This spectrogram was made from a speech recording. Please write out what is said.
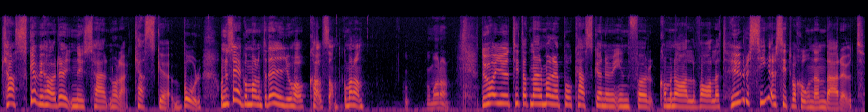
Kaskö. Vi hörde nyss här några Kasköbor. Och nu säger jag god morgon till dig Juho Karlsson. God morgon. God morgon. Du har ju tittat närmare på Kaskö nu inför kommunalvalet. Hur ser situationen där ut?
